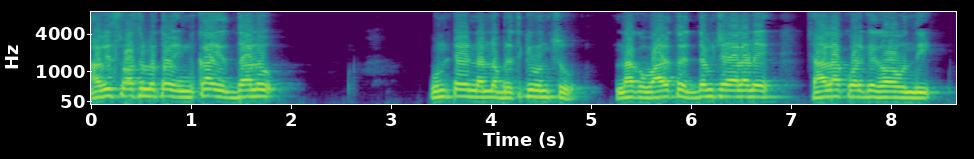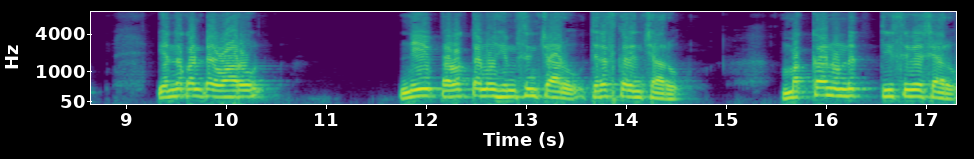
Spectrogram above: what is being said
అవిశ్వాసులతో ఇంకా యుద్ధాలు ఉంటే నన్ను బ్రతికి ఉంచు. నాకు వారితో యుద్ధం చేయాలని చాలా కోరికగా ఉంది. ఎందుకంటే వారు నీ ప్రవక్తను హింసించారు తిరస్కరించారు మక్కా నుండి తీసివేశారు.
